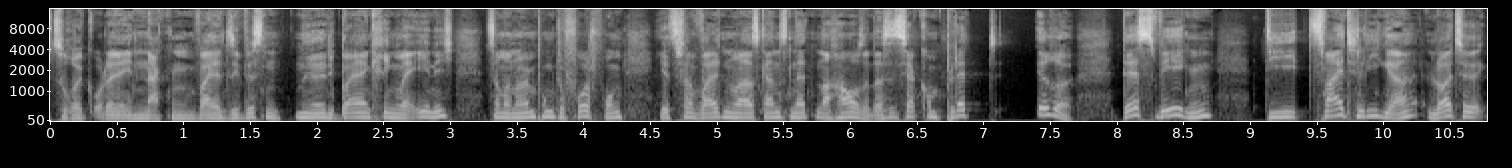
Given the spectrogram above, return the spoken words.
Kopf zurück oder den Nacken, weil sie wissen, naja, die Bayern kriegen wir eh nicht. Jetzt haben wir neun Punkte Vorsprung. Jetzt verwalten wir das ganz nett nach Hause. Das ist ja komplett irre. Deswegen die zweite Liga, Leute,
